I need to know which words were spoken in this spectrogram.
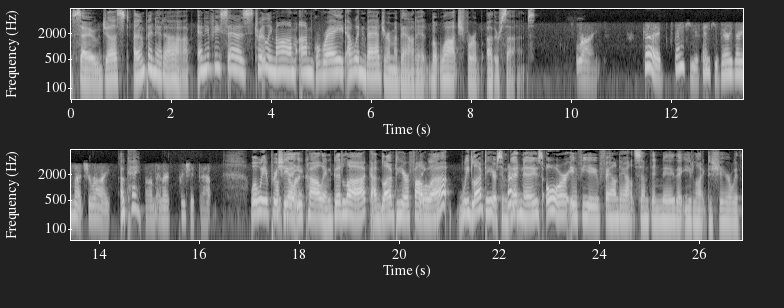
So just open it up. And if he says, truly, mom, I'm great, I wouldn't badger him about it, but watch for other signs. right. Good. Thank you. Thank you very, very much. You're right, Okay. um, and I appreciate that. Well, we appreciate you calling. Good luck. I'd love to hear a follow up. We'd love to hear some good news, or if you found out something new that you'd like to share with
